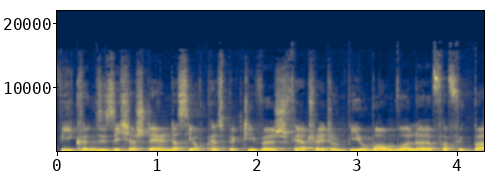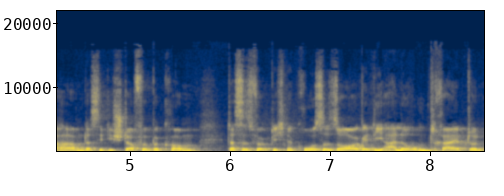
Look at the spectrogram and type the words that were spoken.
wie können sie sicherstellen, sicherstellen, dass sie auch perspektivisch Fairtrade und Biobaumwolle verfügbar haben, dass sie die Stoffe bekommen. Das ist wirklich eine große Sorge, die alle umtreibt und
